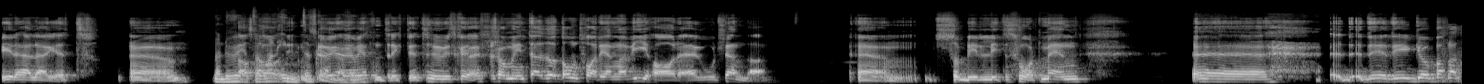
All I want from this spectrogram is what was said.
i det här läget. Eh, Men du vet alltså, vad man inte ska jag, ändra jag till. vet inte riktigt hur vi ska göra. Eftersom inte de två arenorna vi har är godkända eh, så blir det lite svårt. Men eh, det, det är gubbarna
